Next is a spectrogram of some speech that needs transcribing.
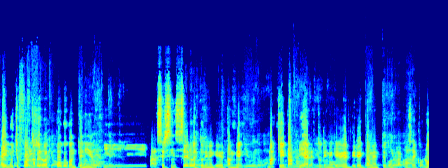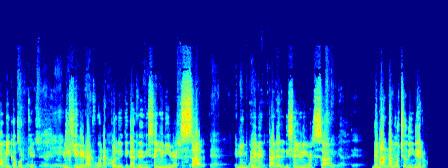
hay, mucha forma, pero es poco contenido. Y para ser sincero, esto tiene que ver también, más que también, esto tiene que ver directamente con la cosa económica, porque el generar buenas políticas de diseño universal, el implementar el diseño universal, demanda mucho dinero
